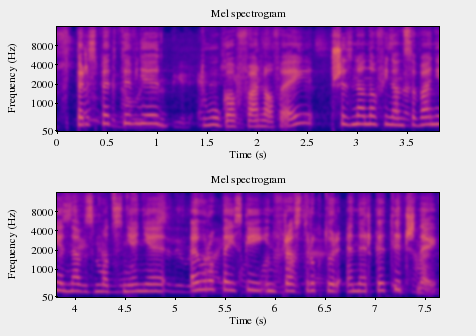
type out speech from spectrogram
W perspektywie długofalowej przyznano finansowanie na wzmocnienie europejskiej infrastruktury energetycznej.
